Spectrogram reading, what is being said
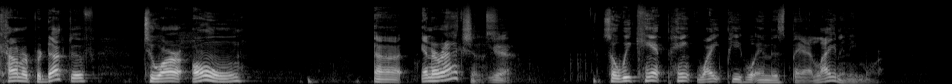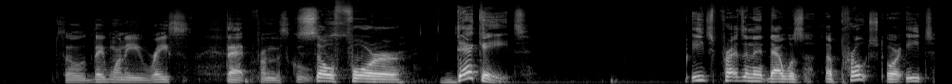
counterproductive to our own uh, interactions. Yeah. So we can't paint white people in this bad light anymore. So they want to erase that from the school. So for decades, each president that was approached or each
